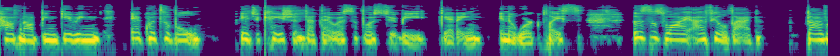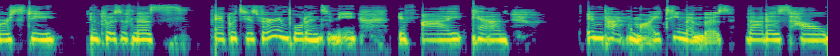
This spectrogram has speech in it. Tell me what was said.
have not been given equitable education that they were supposed to be getting in a workplace. This is why I feel that diversity inclusiveness, equity is very important to me. If I can impact my team members, that is how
